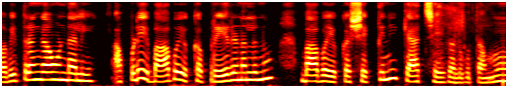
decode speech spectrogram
పవిత్రంగా ఉండాలి అప్పుడే బాబా యొక్క ప్రేరణలను బాబా యొక్క శక్తిని క్యాచ్ చేయగలుగుతాము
